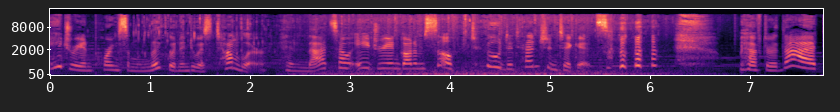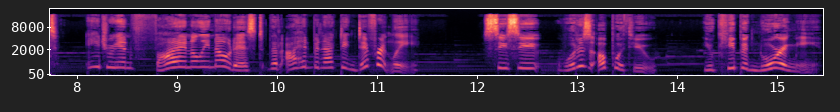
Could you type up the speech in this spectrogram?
Adrian pouring some liquid into his tumbler, and that's how Adrian got himself two detention tickets. After that, Adrian finally noticed that I had been acting differently. Cece, what is up with you? You keep ignoring me.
